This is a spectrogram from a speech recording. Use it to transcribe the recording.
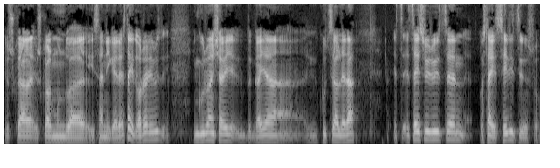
euskal, euskal mundua izanik ere. Ez da, horre inguruan xabi gaia ikutze aldera, ez, ez zaizu iruditzen, ez da, zer ditzi duzu,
